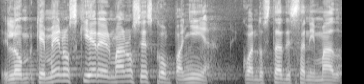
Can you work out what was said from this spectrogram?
Lo que menos quiere, hermanos, es compañía cuando está desanimado.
